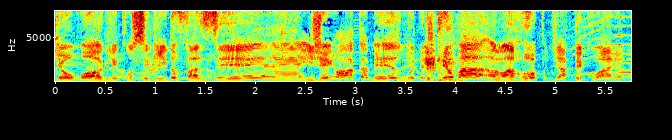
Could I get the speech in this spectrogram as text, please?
Que é o Mogli conseguindo fazer é, engenhoca mesmo. Ele cria uma, uma roupa de apecuária, né?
